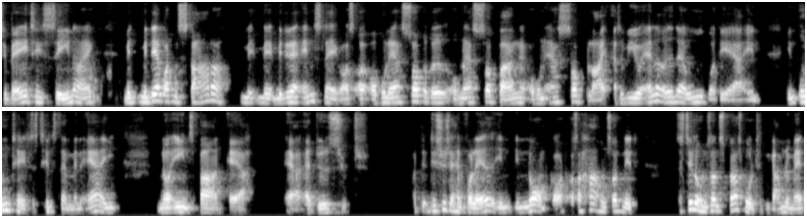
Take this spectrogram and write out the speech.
tilbage til senere, ikke? Men, men der, hvor den starter med, med, med det der anslag også, og, og hun er så berød, og hun er så bange, og hun er så bleg. Altså, vi er jo allerede derude, hvor det er en, en undtagelsestilstand, man er i, når ens barn er, er, er dødssygt. Og det, det synes jeg, han får lavet en, enormt godt. Og så har hun sådan et, så stiller hun sådan et spørgsmål til den gamle mand,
